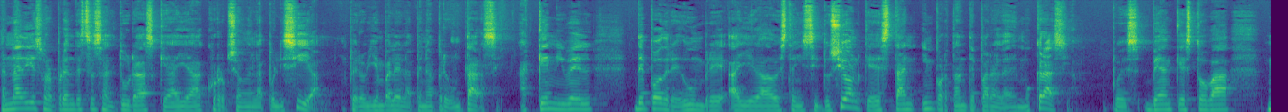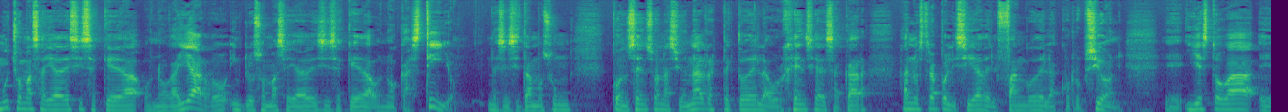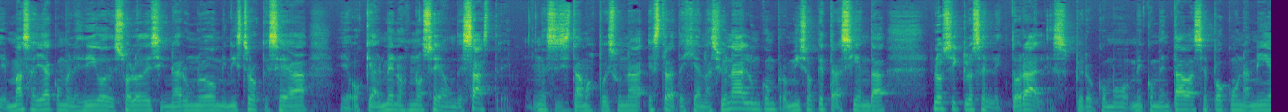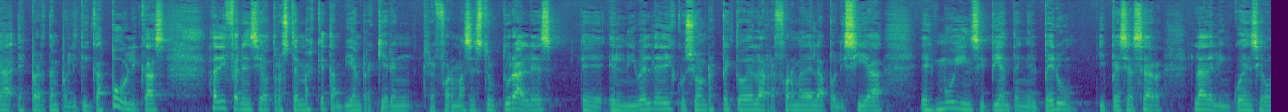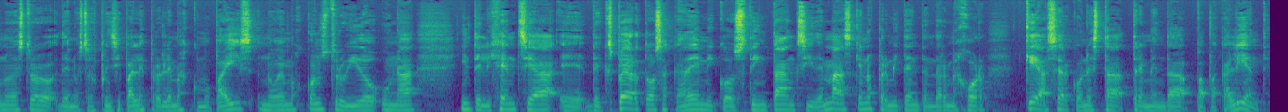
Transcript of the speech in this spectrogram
A nadie sorprende a estas alturas que haya corrupción en la policía, pero bien vale la pena preguntarse a qué nivel de podredumbre ha llegado esta institución que es tan importante para la democracia pues vean que esto va mucho más allá de si se queda o no Gallardo, incluso más allá de si se queda o no Castillo necesitamos un consenso nacional respecto de la urgencia de sacar a nuestra policía del fango de la corrupción. Eh, y esto va eh, más allá, como les digo, de solo designar un nuevo ministro que sea eh, o que al menos no sea un desastre. Necesitamos pues una estrategia nacional, un compromiso que trascienda los ciclos electorales. Pero como me comentaba hace poco una amiga experta en políticas públicas, a diferencia de otros temas que también requieren reformas estructurales, eh, el nivel de discusión respecto de la reforma de la policía es muy incipiente en el Perú y pese a ser la delincuencia uno de, nuestros principales problemas como país, no hemos construido una inteligencia eh, de expertos, académicos, think tanks y demás que nos permita entender mejor qué hacer con esta tremenda papa caliente.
